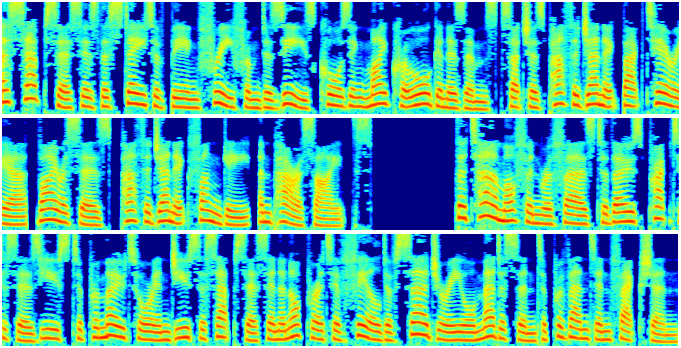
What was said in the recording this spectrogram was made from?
Asepsis is the state of being free from disease-causing microorganisms such as pathogenic bacteria, viruses, pathogenic fungi, and parasites. The term often refers to those practices used to promote or induce asepsis in an operative field of surgery or medicine to prevent infection.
